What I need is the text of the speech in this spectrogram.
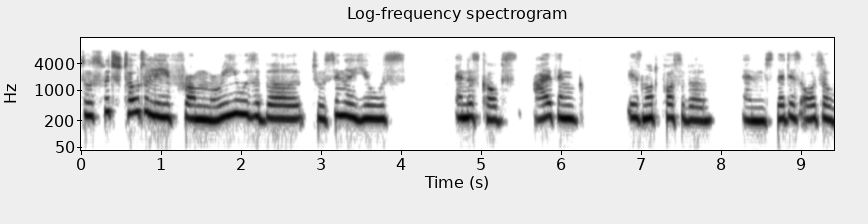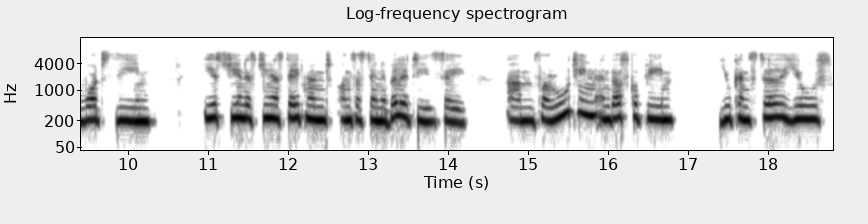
to switch totally from reusable to single use endoscopes, I think is not possible. And that is also what the ESGE and SGNA statement on sustainability say. Um, for routine endoscopy, you can still use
